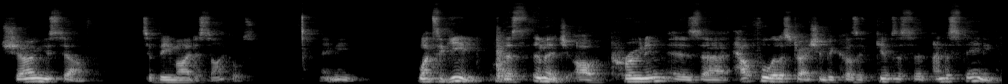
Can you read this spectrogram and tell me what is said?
showing yourself to be my disciples. Amen. Once again, this image of pruning is a helpful illustration because it gives us an understanding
